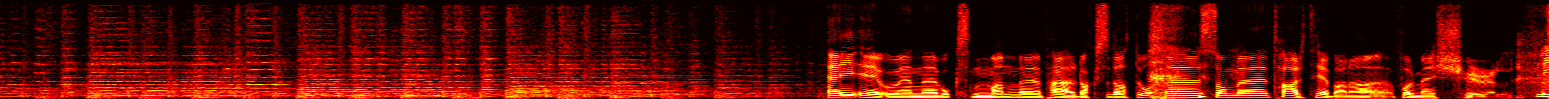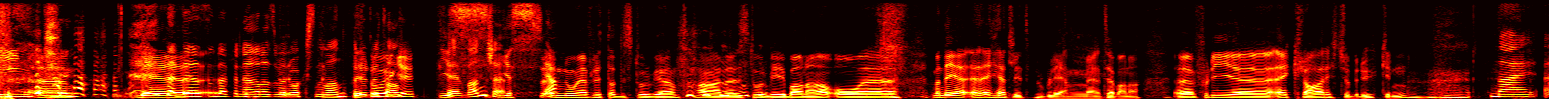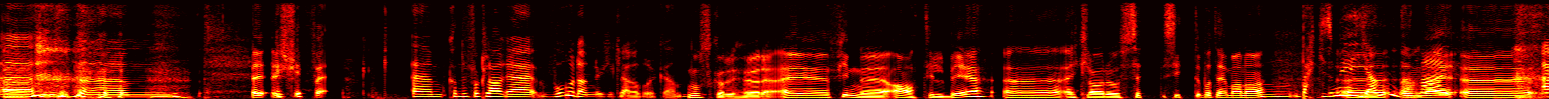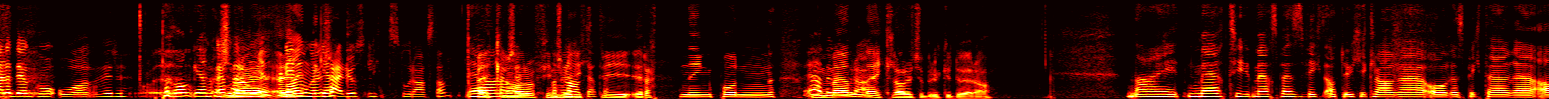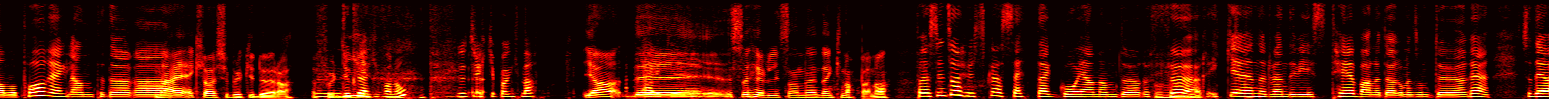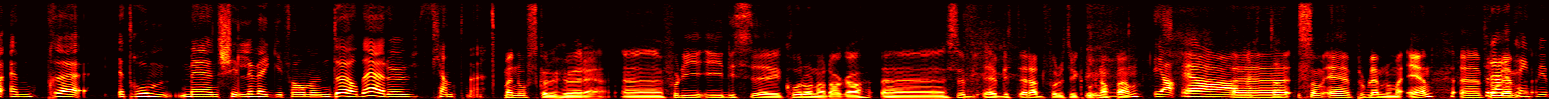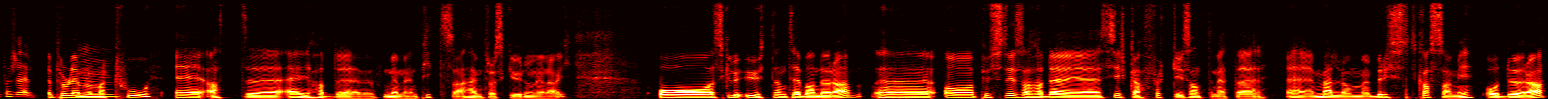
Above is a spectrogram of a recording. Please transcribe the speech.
Jeg er jo en eh, voksen mann eh, per dags dato eh, som tar T-bana for meg sjøl. Flink. Det er det som definerer deg som en voksen mann. Fordi du tar T-banen selv. yes. Ja. Nå er jeg flytta til storbyen, tar storbybana. Og, eh, men det er et helt lite problem med T-bana. Eh, fordi eh, jeg klarer ikke å bruke den. Nei. eh, um, jeg, jeg, Um, kan du forklare hvordan du ikke klarer å bruke den? Nå skal du høre. Jeg finner A til B. Uh, jeg klarer å sit sitte på T-banen. Mm, det er ikke så mye igjen, da. Eh, nei, uh, Er det det å gå over Perrong, ja, kanskje Nei, jeg- Fordi noen ganger så er det jo litt stor avstand. Ja. jeg klarer å finne riktig retning på den, Ja, men bra. jeg klarer ikke å bruke døra. Nei, mer, ty mer spesifikt at du ikke klarer å respektere av og på-reglene til døra. Nei, jeg klarer ikke å bruke døra. Men Du klarer ikke å få den opp? Du trykker på en knapp. Ja, det, Er Så har du litt sånn eh, den knappen, da. For jeg syns jeg husker å ha sett deg gå gjennom dører Mhm. før. Ikke nødvendigvis T-banedører, men sånn dører. Så det å entre et rom med en skillevegg i form av en dør, det er du kjent med. Men nå skal du høre. Eh, fordi i disse koronadager eh, så er jeg blitt redd for å trykke på knappen. Ja, Ja, Eh, som er problem nummer én. Eh, For det har jeg tenkt mye på sjøl. problem Mm. nummer to er at eh, jeg hadde med meg en pizza hjem fra skolen i dag. Og skulle ut den T-banedøra. Eh, og plutselig så hadde jeg ca. 40 cm eh, mellom brystkassa mi og døra,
